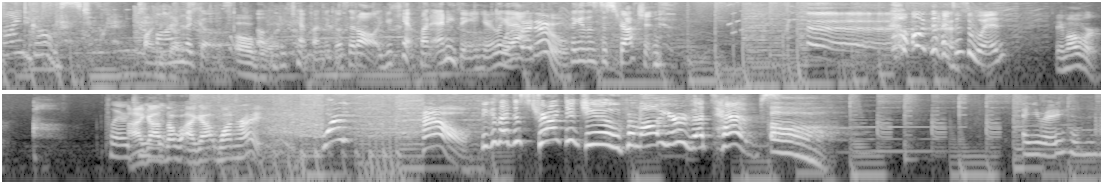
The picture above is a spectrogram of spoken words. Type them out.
Find ghost. Find, Find a the ghost. ghost. Oh boy. you can't find the ghost at all. You can't find anything in here. Look What at did that. I do? Look at this distraction. Oh, I just win? Game over. Oh, player I got the. I got one right. What? How? Because I distracted you from all your attempts. Oh. Are you ready? I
